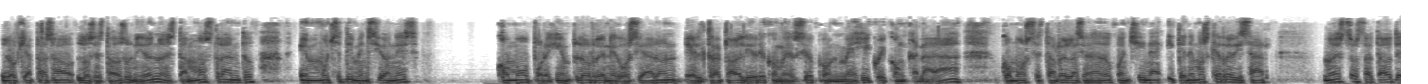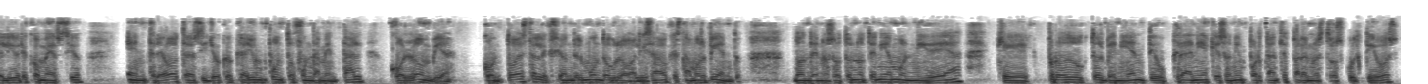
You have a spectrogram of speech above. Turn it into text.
Lo que ha pasado, los Estados Unidos nos están mostrando en muchas dimensiones cómo, por ejemplo, renegociaron el Tratado de Libre Comercio con México y con Canadá, cómo se están relacionando con China y tenemos que revisar nuestros tratados de libre comercio, entre otras, y yo creo que hay un punto fundamental, Colombia con toda esta lección del mundo globalizado que estamos viendo, donde nosotros no teníamos ni idea que productos venían de Ucrania que son importantes para nuestros cultivos,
